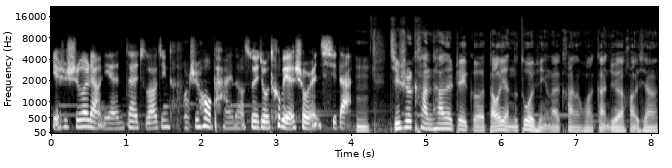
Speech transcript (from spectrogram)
也是时隔两年在走到尽头之后拍的，所以就特别受人期待。嗯，其实看他的这个导演的作品来看的话，感觉好像。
